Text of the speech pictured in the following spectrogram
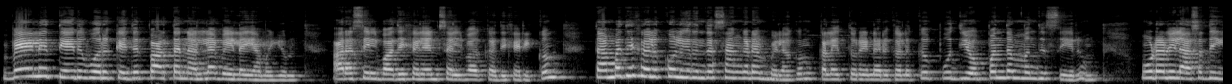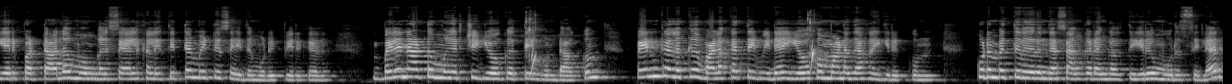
வேலை தேடுவோருக்கு எதிர்பார்த்த நல்ல வேலை அமையும். அரசியல்வாதிகளின் செல்வாக்கு அதிகரிக்கும். தம்பதிகளுக்குள் இருந்த சங்கடம் விலகும். கலைத்துறையினர்களுக்கு புதிய ஒப்பந்தம் வந்து சேரும். உடலில் அசதி ஏற்பட்டாலும் உங்கள் செயல்களை திட்டமிட்டு செய்து முடிப்பீர்கள். வெளிநாட்டு முயற்சி யோகத்தை உண்டாக்கும். பெண்களுக்கு வழக்கத்தை விட யோகமானதாக இருக்கும். குடும்பத்தில் இருந்த சங்கடங்கள் தீரும் ஒரு சிலர்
